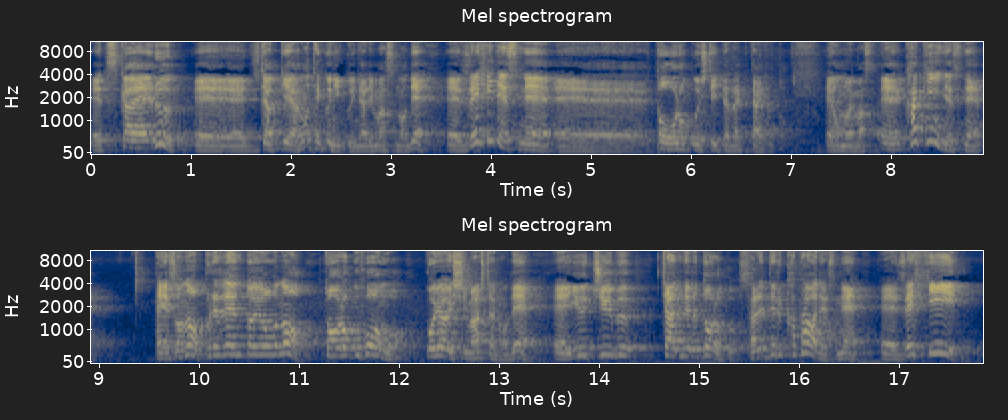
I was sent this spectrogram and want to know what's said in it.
えー使える、えー自宅ケアのテクニックになりますので、えーぜひですね、えー登録していただきたいなとえ思います。えー下記にですね、えそのプレゼント用の登録フォームをご用意しましたので、え YouTube チャンネル登録されている方はですね、えーぜひ、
